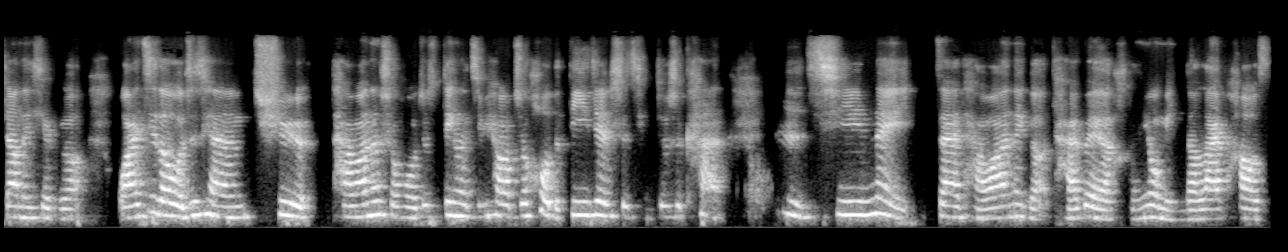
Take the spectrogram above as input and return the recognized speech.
这样的一些歌。我还记得我之前去。台湾的时候，就是订了机票之后的第一件事情，就是看日期内在台湾那个台北很有名的 Live House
